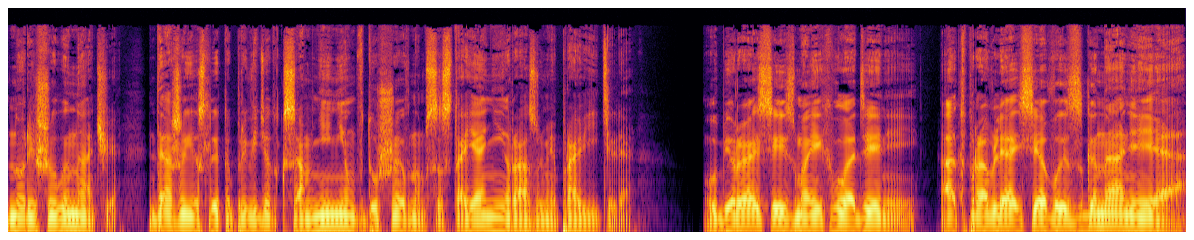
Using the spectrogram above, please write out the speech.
но решил иначе, даже если это приведет к сомнениям в душевном состоянии разуме правителя. «Убирайся из моих владений! Отправляйся в изгнание!»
